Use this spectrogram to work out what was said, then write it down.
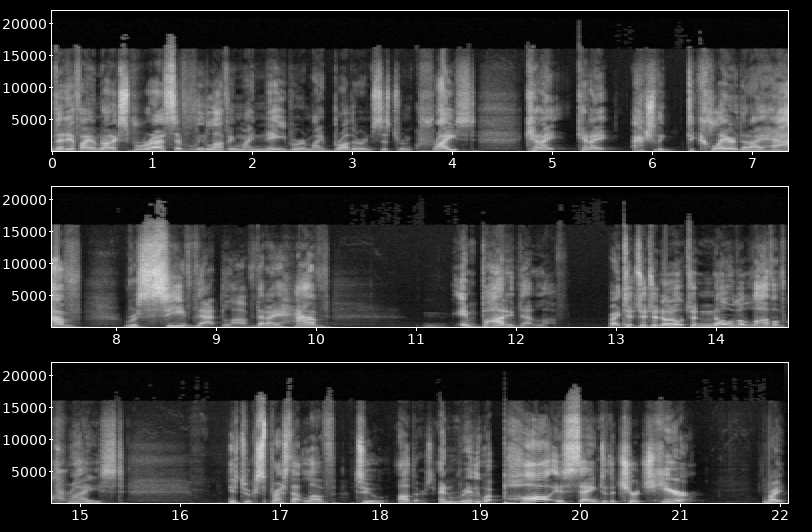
that if I am not expressively loving my neighbor and my brother and sister in Christ, can I can I actually declare that I have received that love, that I have embodied that love, right? To, to, to, know, to know the love of Christ is to express that love to others. And really, what Paul is saying to the church here, right,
